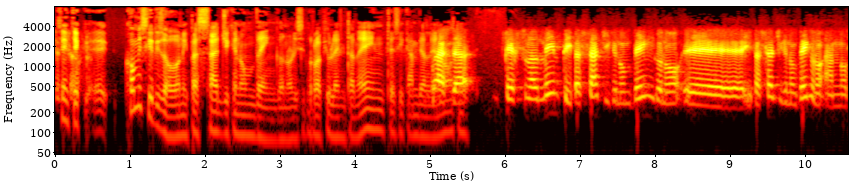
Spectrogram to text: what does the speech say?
Senti, eh, come si risolvono i passaggi che non vengono? Li si prova più lentamente, si cambiano le Guarda, note? Personalmente i passaggi, vengono, eh, i passaggi che non vengono, hanno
